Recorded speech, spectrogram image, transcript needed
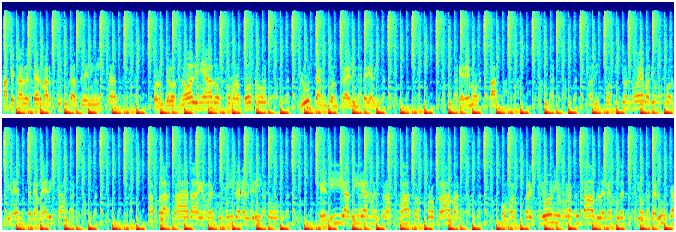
a pesar de ser marxistas-leninistas, porque los no alineados como nosotros luchan contra el imperialismo. Queremos paz. Esta disposición nueva de un continente de América está plasmada y resumida en el grito que día a día nuestras masas proclaman como expresión irrefutable de su decisión de lucha,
